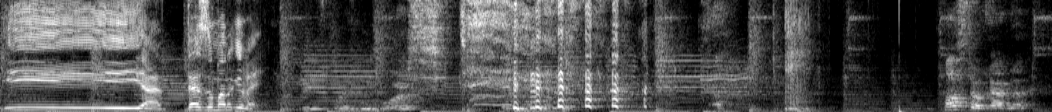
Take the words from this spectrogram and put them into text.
e até semana que vem. Beijo com. Posso trocar agora?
